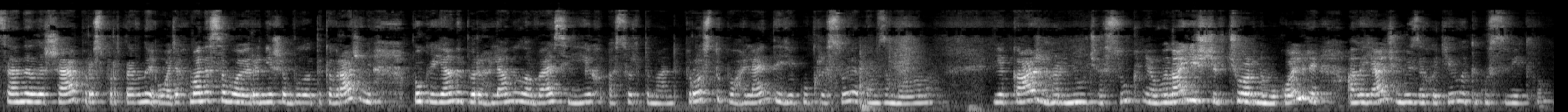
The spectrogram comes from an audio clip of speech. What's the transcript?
це не лише про спортивний одяг. У мене самої раніше було таке враження, поки я не переглянула весь їх асортимент. Просто погляньте, яку красу я там замовила. Яка ж гарнюча сукня. Вона є ще в чорному кольорі, але я чомусь захотіла таку світлу.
